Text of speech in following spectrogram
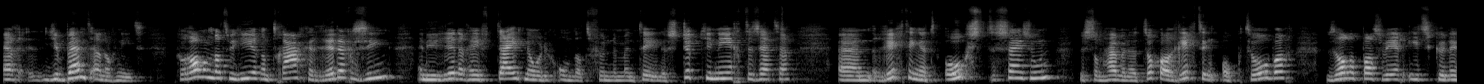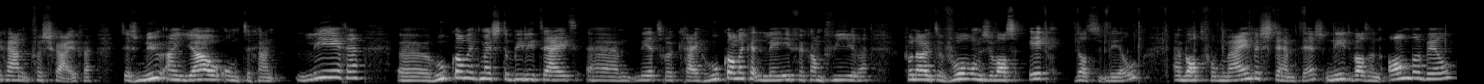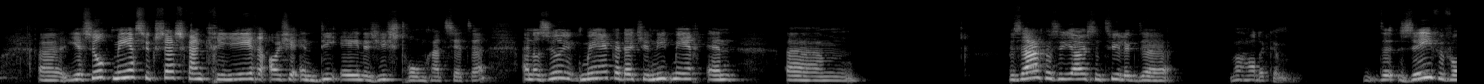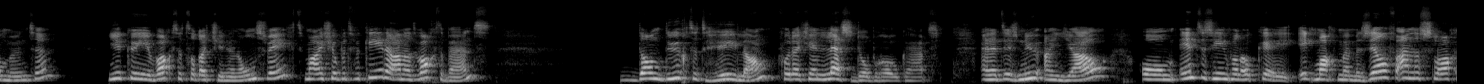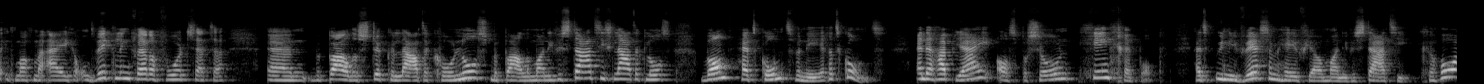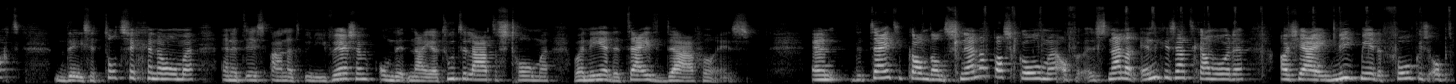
Er, je bent er nog niet. Vooral omdat we hier een trage ridder zien. En die ridder heeft tijd nodig om dat fundamentele stukje neer te zetten. En richting het oogstseizoen, dus dan hebben we het toch al richting oktober, zal er pas weer iets kunnen gaan verschuiven. Het is nu aan jou om te gaan leren. Uh, hoe kan ik mijn stabiliteit uh, weer terugkrijgen? Hoe kan ik het leven gaan vieren vanuit de vorm zoals ik dat wil? En wat voor mij bestemd is. Niet wat een ander wil, uh, je zult meer succes gaan creëren als je in die energiestroom gaat zitten. En dan zul je ook merken dat je niet meer in. Um, we zagen zojuist natuurlijk de. Waar had ik hem? De zeven van munten. Hier kun je wachten totdat je een ons weegt. Maar als je op het verkeerde aan het wachten bent. Dan duurt het heel lang voordat je een les doorbroken hebt. En het is nu aan jou om in te zien van oké, ik mag met mezelf aan de slag, ik mag mijn eigen ontwikkeling verder voortzetten. En bepaalde stukken laat ik gewoon los, bepaalde manifestaties laat ik los, want het komt wanneer het komt. En daar heb jij als persoon geen grip op. Het universum heeft jouw manifestatie gehoord, deze tot zich genomen en het is aan het universum om dit naar jou toe te laten stromen wanneer de tijd daarvoor is. En de tijd kan dan sneller pas komen of sneller ingezet gaan worden als jij niet meer de focus op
